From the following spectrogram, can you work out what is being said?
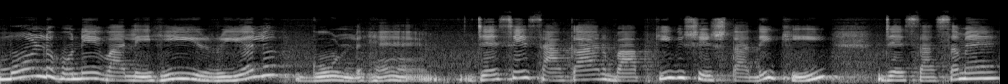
मोल्ड होने वाले ही रियल गोल्ड हैं। जैसे साकार बाप की विशेषता देखी, जैसा समय,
